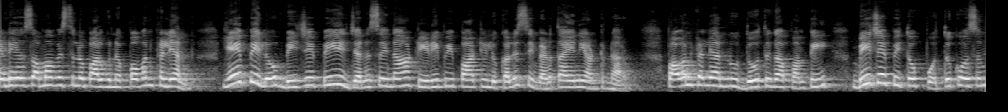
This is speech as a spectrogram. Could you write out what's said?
ఎన్డీఏ సమావేశంలో పాల్గొన్న పవన్ కళ్యాణ్ ఏపీలో బీజేపీ జనసేన టీడీపీ పార్టీలు కలిసి వెళతాయని అంటున్నారు. పవన్ కళ్యాణ్ను దూతగా పంపి బీజేపీతో పొత్తు కోసం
